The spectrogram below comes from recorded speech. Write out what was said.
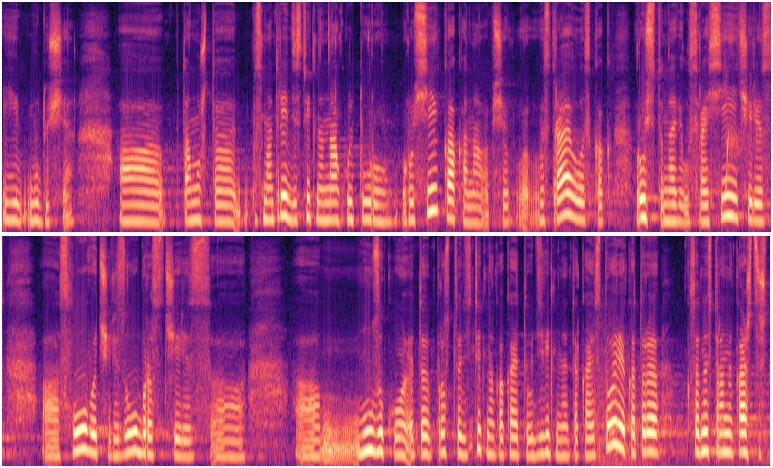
и будущее. А, потому что посмотреть действительно на культуру Руси, как она вообще выстраивалась, как Русь становилась Россией через а, слово, через образ, через а, музыку. Это просто действительно какая-то удивительная такая история, которая, с одной стороны, кажется, что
